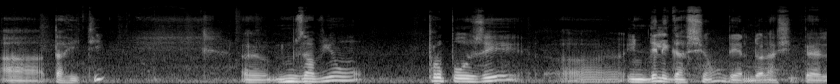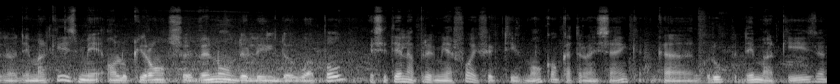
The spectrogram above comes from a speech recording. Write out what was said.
à Tahiti, euh, nous avions proposé euh, une délégation de, l'archipel des Marquises, mais en l'occurrence venant de l'île de Wapo. Et c'était la première fois, effectivement, qu'en 85, qu'un groupe des Marquises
